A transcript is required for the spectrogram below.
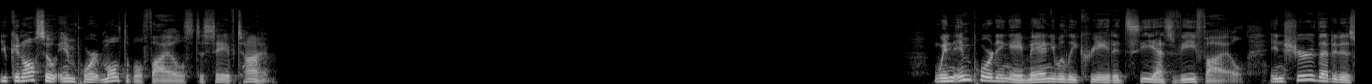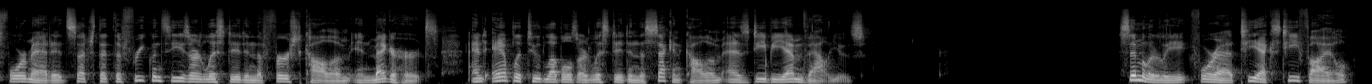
You can also import multiple files to save time. When importing a manually created CSV file, ensure that it is formatted such that the frequencies are listed in the first column in megahertz and amplitude levels are listed in the second column as dBm values. Similarly, for a TXT file,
